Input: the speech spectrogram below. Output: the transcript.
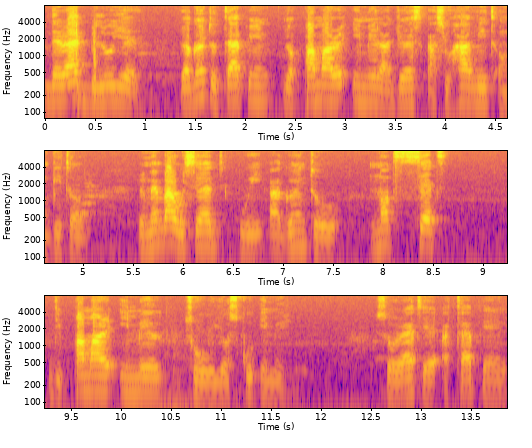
The right below here you are going to type in your primary email address as you have it on github. Remember we said we are going to not set the primary email to your school email. So right here i type in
